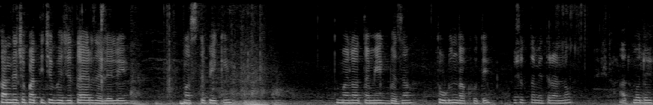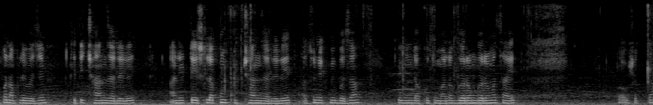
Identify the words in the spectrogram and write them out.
कांद्याच्या पातीचे भजे तयार झालेले मस्तपैकी. तुम्हाला आता मी एक भजा तोडून दाखवते. पाहू शकता मित्रांनो आतमधून पण आपले भजे किती छान झालेले आहेत आणि टेस्टला पण खूप छान झालेले आहेत. अजून एक मी भजा तोडून दाखवू तुम्हाला. गरम गरमच आहेत. पाहू शकता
